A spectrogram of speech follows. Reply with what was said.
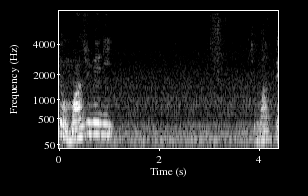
でも真面目に。ちょっと待って。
